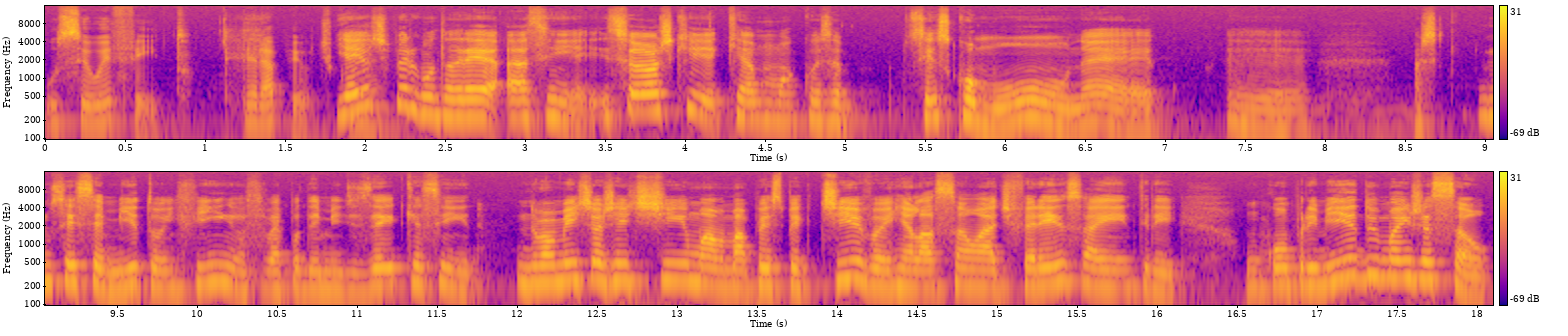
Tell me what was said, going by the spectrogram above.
o seu efeito terapêutico. E aí né? eu te pergunto, André, assim, isso eu acho que, que é uma coisa senso comum, né? É, acho que, não sei se é mito, ou enfim, você vai poder me dizer que, assim, normalmente a gente tinha uma, uma perspectiva em relação à diferença entre um comprimido e uma injeção,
